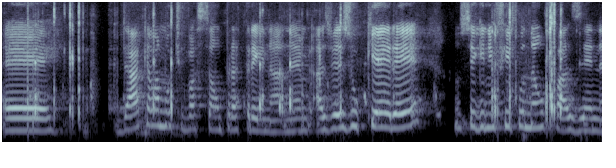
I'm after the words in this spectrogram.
é, dar aquela motivação para treinar, né? Às vezes o querer não significa o não fazer, né?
